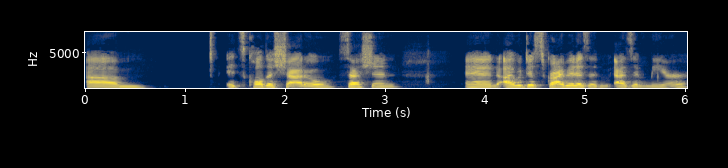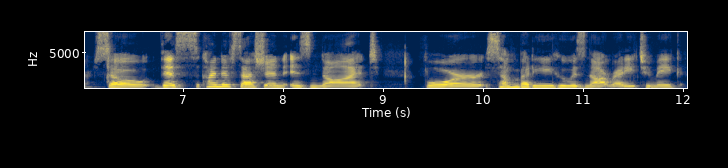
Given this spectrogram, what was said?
um, it's called a shadow session and I would describe it as a as a mirror. So this kind of session is not for somebody who is not ready to make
